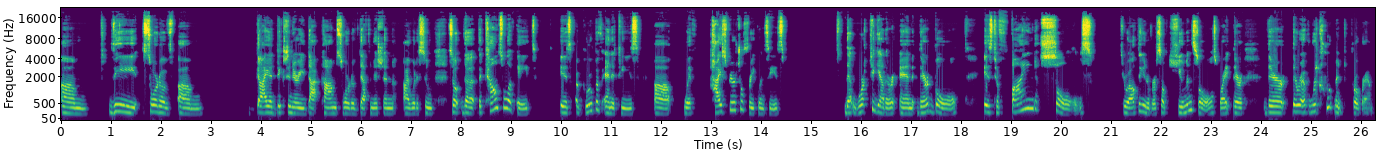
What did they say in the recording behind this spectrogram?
um, the sort of um, GaiaDictionary.com sort of definition, I would assume. So the the Council of Eight is a group of entities uh, with high spiritual frequencies that work together, and their goal is to find souls throughout the universe. So human souls, right? They're they're they're a recruitment program,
